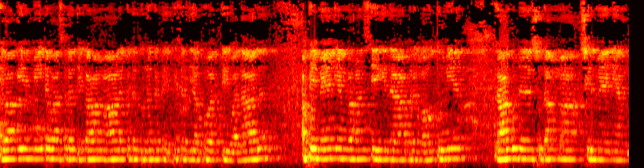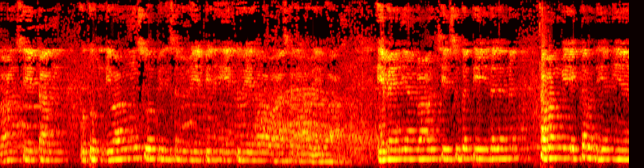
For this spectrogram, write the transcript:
ඒ වගේම මීට වසර දෙකමාරකට තුනකට පිටදී අපවත් වී වදාළ අපේ මෑණියන් වහන්සේගේ දාබර මෞතුමිය නාගුඩ සුදම්මා සිල්මෑණියන් වහන්සේට උතුම් නිවන් සුව පිණිසම මේ පින හේතු වේවා වාසනාව වේවා. එමෑණියන් වහන්සේ සුගතියේ ඉඳගෙන තමන්ගේ එකම දියණිය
